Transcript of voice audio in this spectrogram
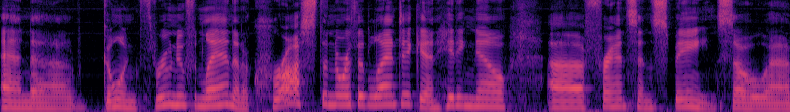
and uh, going through Newfoundland and across the North Atlantic and hitting now uh, France and Spain. So, uh,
